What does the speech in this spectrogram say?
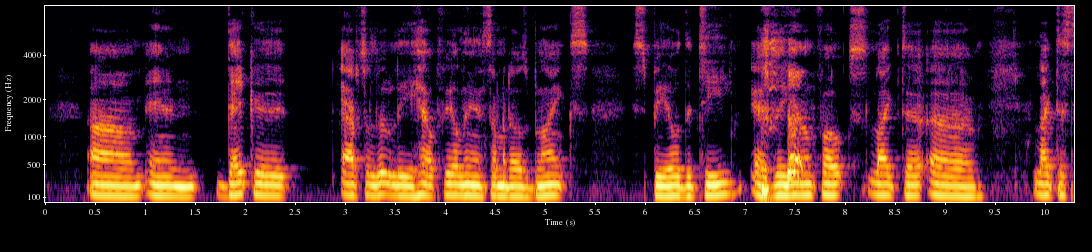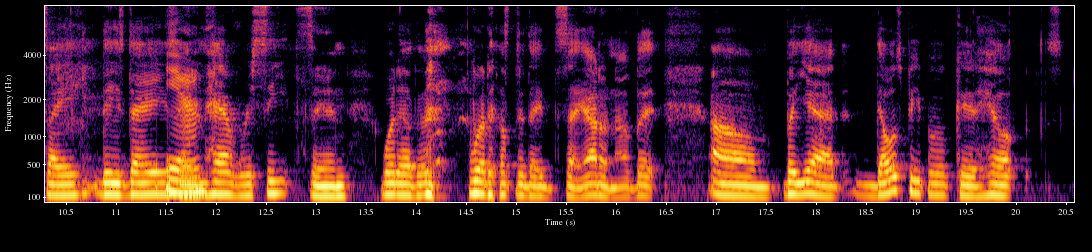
um, and they could absolutely help fill in some of those blanks, spill the tea, as the young folks like to uh, like to say these days, Yeah. and have receipts and what other what else do they say? I don't know, but um, but yeah, those people could help.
